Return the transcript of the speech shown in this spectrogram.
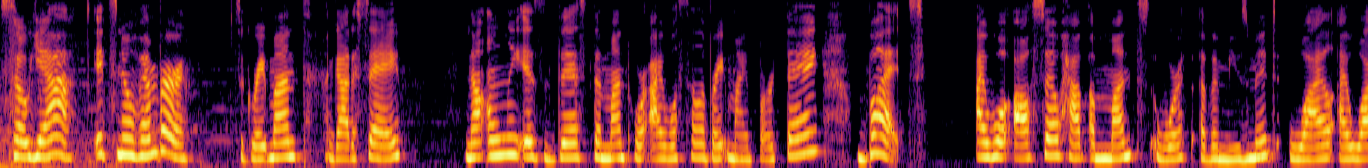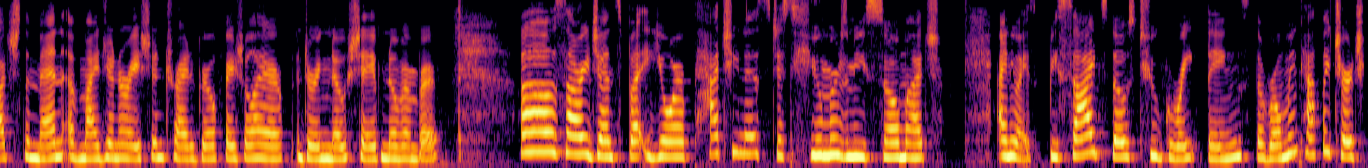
So, yeah, it's November. It's a great month, I gotta say. Not only is this the month where I will celebrate my birthday, but I will also have a month's worth of amusement while I watch the men of my generation try to grow facial hair during No Shave November. Oh, sorry, gents, but your patchiness just humors me so much. Anyways, besides those two great things, the Roman Catholic Church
